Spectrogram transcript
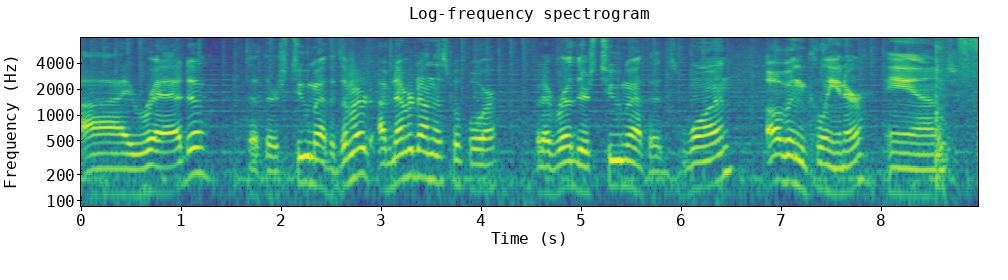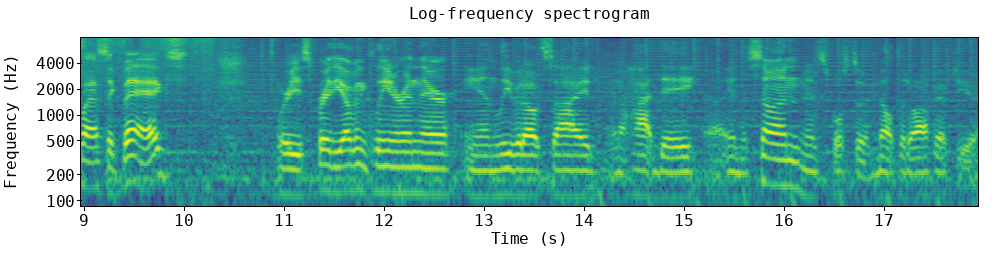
I read that there's two methods. I've never, I've never done this before, but I've read there's two methods. One, oven cleaner and plastic bags, where you spray the oven cleaner in there and leave it outside in a hot day uh, in the sun, and it's supposed to melt it off after you.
